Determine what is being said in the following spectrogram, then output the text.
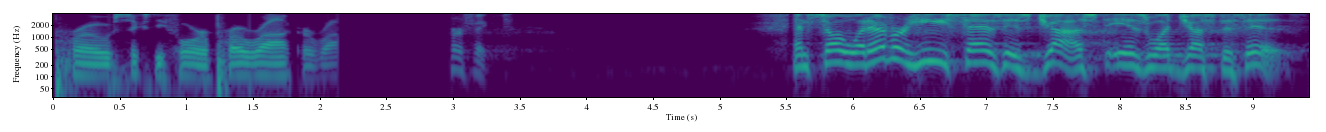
Pro 64 or Pro Rock or Rock. perfect. And so whatever he says is just is what justice is.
